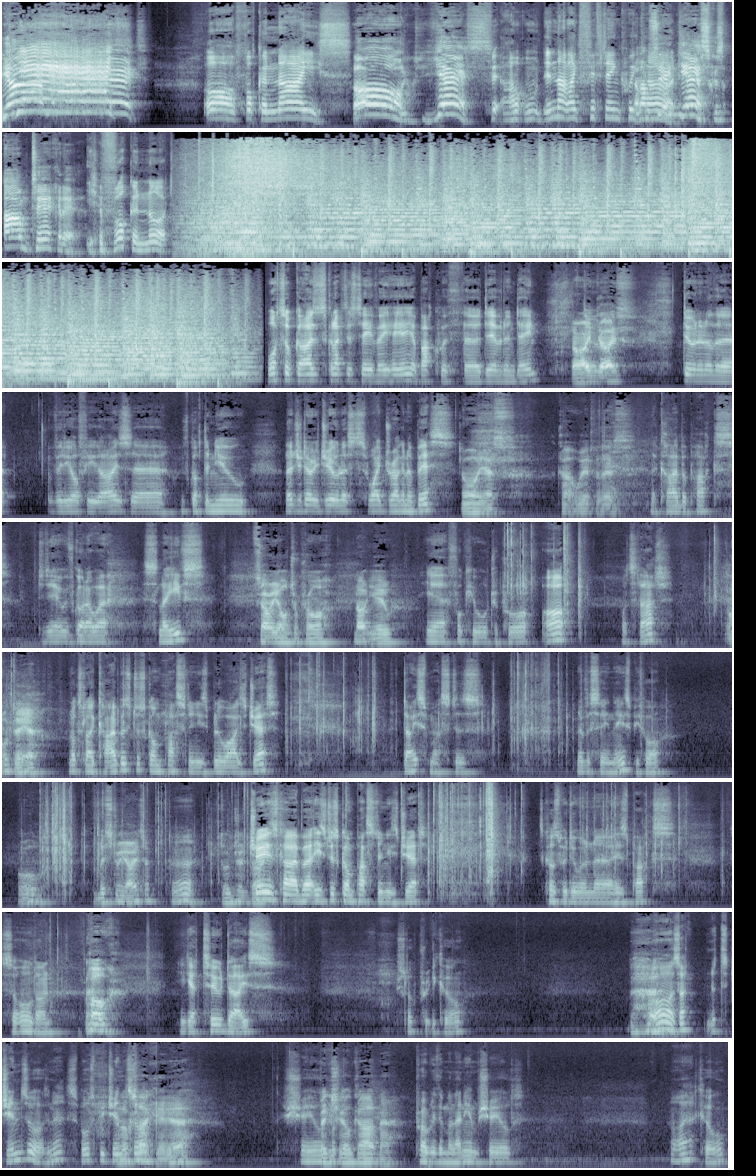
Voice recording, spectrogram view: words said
Yeah! Yes! Oh, fucking nice. Oh, yes! Isn't that like 15 quid And I'm card? saying yes because I'm taking it. You fucking nut. What's up, guys? It's Collectors TV here. You're back with uh, David and Dean Alright, guys. doing another video for you guys. Uh, we've got the new Legendary Duelists White Dragon Abyss, Oh, yes. Can't wait for this. the Kaiba packs. Today we've got our sleeves. Sorry, Ultra Pro. Not you. Yeah, fuck you, Ultra Pro. Oh, what's that? Oh, dear. Looks like Kaiba's just gone past in his Blue Eyes Jet. Dice Masters. Never seen these before. Oh. Mystery item. Ah. Dungeon Cheers, dice. Kaiba. He's just gone past in his jet. It's because we're doing uh, his packs. So hold on. Oh. You get two dice, which look pretty cool. oh, is that it's Jinzo, isn't it? Supposed to be it Jinzo. looks like it, yeah. Shield, Big Shield Gardener. probably the Millennium Shield. Oh, yeah, cool.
